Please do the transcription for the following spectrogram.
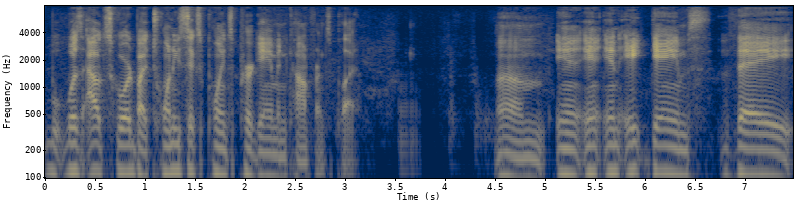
was outscored by 26 points per game in conference play. Um, in, in, in eight games, they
